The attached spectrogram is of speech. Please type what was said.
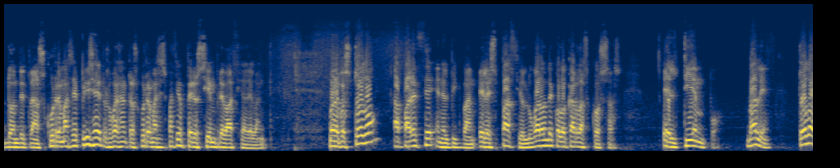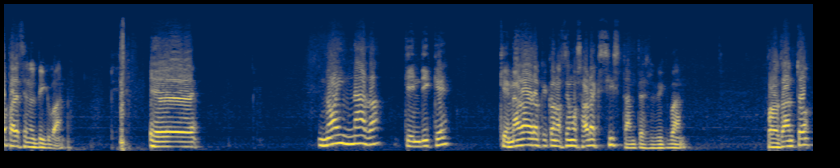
donde transcurre más deprisa y otros lugares donde transcurre más despacio, pero siempre va hacia adelante. Bueno, pues todo aparece en el Big Bang. El espacio, el lugar donde colocar las cosas, el tiempo, ¿vale? Todo aparece en el Big Bang. Eh, no hay nada que indique que nada de lo que conocemos ahora exista antes del Big Bang. Por lo tanto,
